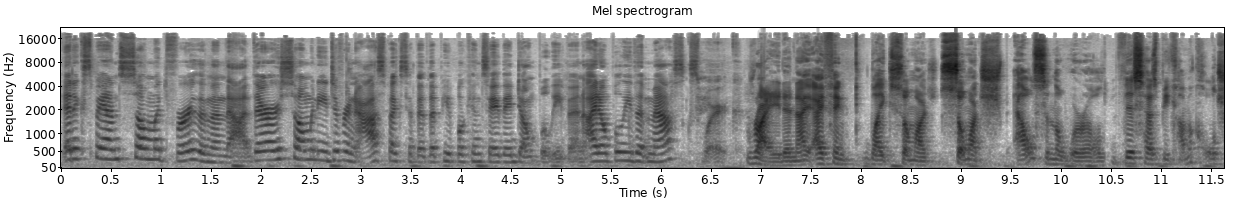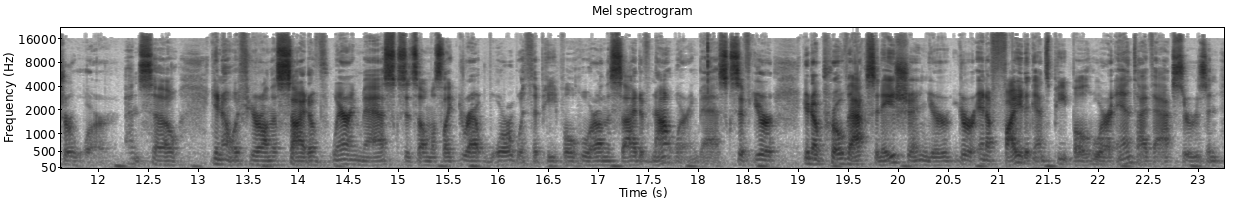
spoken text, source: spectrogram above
it expands so much further than that. There are so many different aspects of it that people can say they don't believe in. I don't believe that masks work. Right. And I, I think, like so much, so much else in the world, this has become a culture war. And so, you know, if you're on the side of wearing masks, masks, it's almost like you're at war with the people who are on the side of not wearing masks. If you're, you know, pro-vaccination, you're you're in a fight against people who are anti-vaxxers, and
